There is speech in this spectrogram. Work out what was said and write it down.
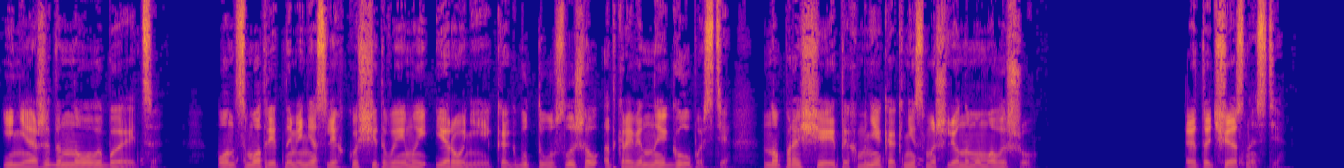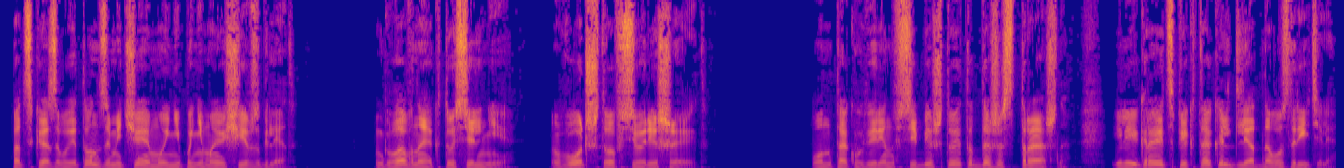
и неожиданно улыбается. Он смотрит на меня с легко считываемой иронией, как будто услышал откровенные глупости, но прощает их мне, как несмышленному малышу. «Это частности», — подсказывает он, замечая мой непонимающий взгляд. «Главное, кто сильнее. Вот что все решает». Он так уверен в себе, что это даже страшно. Или играет спектакль для одного зрителя.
